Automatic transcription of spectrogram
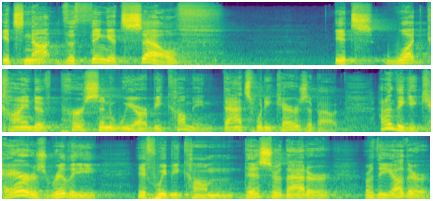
It's not the thing itself, it's what kind of person we are becoming. That's what he cares about. I don't think he cares really if we become this or that or, or the other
